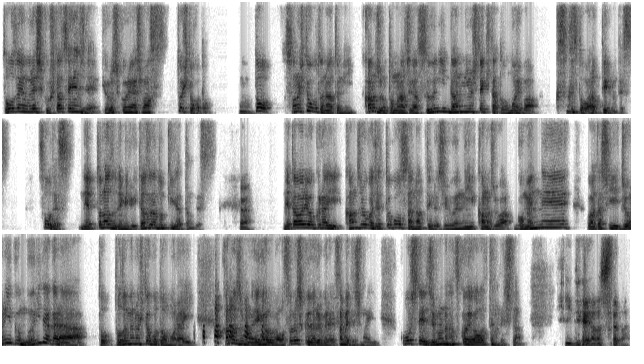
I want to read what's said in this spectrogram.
当然嬉しく二つ返事でよろしくお願いします、と一言。うんと、その一言の後に彼女の友達が数人乱入してきたと思えば、クスクスと笑っているのです。そうです。ネットなどで見るいたずらドッキリだったのですえ。ネタ割りを食らい、感情がジェットコースターになっている自分に彼女は、ごめんね。私、ジョニー君無理だから、と、とどめの一言をもらい、彼女の笑顔が恐ろしくなるぐらい冷めてしまい、こうして自分の初恋が終わったのでした。ひでえ話だな。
